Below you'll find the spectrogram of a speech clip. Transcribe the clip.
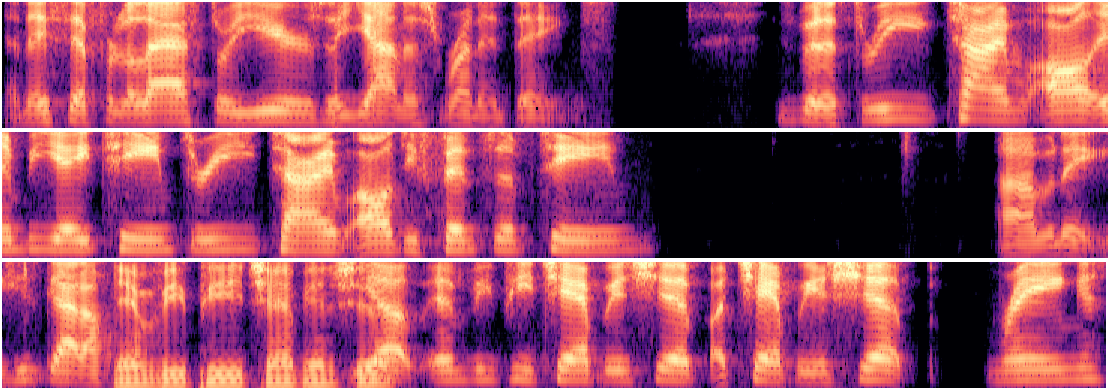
and they said for the last three years, Giannis running things. He's been a three-time All NBA team, three-time All Defensive team. Um, and they, he's got a MVP championship. Yep, MVP championship, a championship ring.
